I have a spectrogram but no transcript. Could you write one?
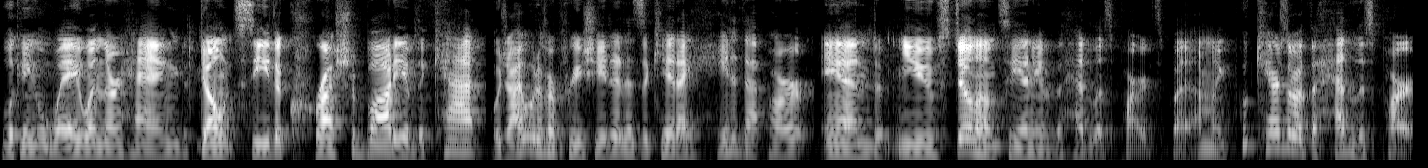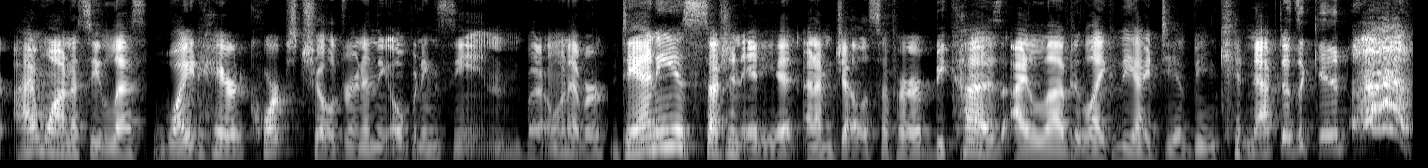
looking away when they're hanged. Don't see the crushed body of the cat, which I would have appreciated as a kid. I hated that part. And you still don't see any of the headless parts, but I'm like, who cares about the headless part? I want to see less white-haired corpse children in the opening scene, but whatever. Danny is such an idiot, and I'm jealous of her because I loved like the idea of being kidnapped as a kid. Ah!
